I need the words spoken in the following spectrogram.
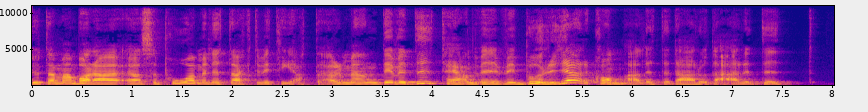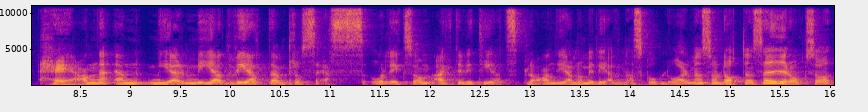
Utan man bara öser på med lite aktiviteter. Men det är väl dithän vi, vi börjar komma lite där och där, Dithän. En mer medveten process och liksom aktivitetsplan genom elevernas skolår. Men som Lotten säger också,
